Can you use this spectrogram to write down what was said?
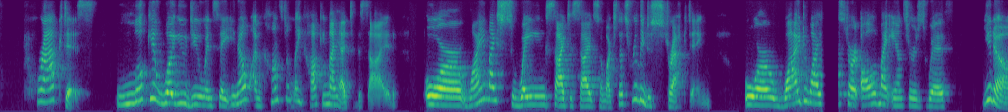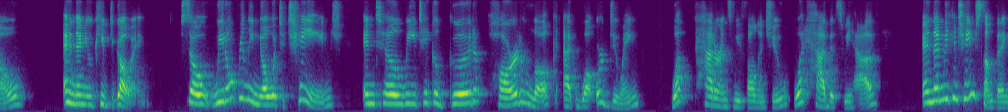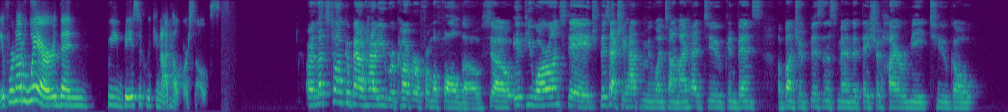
practice look at what you do and say, you know, I'm constantly cocking my head to the side. Or why am I swaying side to side so much? That's really distracting. Or why do I start all of my answers with, you know, and then you keep going. So we don't really know what to change until we take a good hard look at what we're doing, what patterns we fall into, what habits we have, and then we can change something. If we're not aware, then we basically cannot help ourselves. All right, let's talk about how you recover from a fall, though. So, if you are on stage, this actually happened to me one time. I had to convince a bunch of businessmen that they should hire me to go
